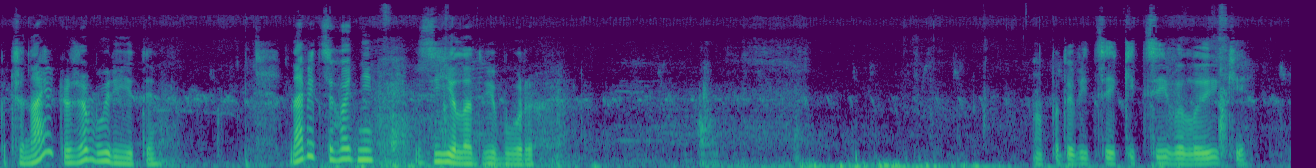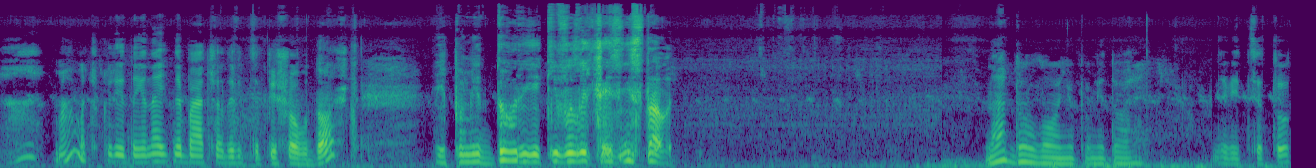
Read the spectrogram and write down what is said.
Починають уже буріти. Навіть сьогодні з'їла дві бурих. О, подивіться, які ці великі. Мамочко рідна, я навіть не бачила, дивіться, пішов дощ. І помідори, які величезні стали. На долоню помідори. Дивіться, тут.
